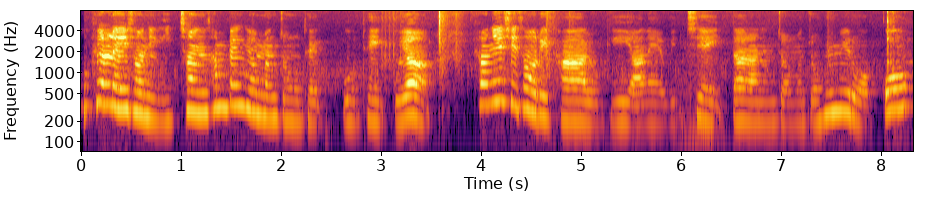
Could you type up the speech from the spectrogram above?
포퓰레이션이 2,300여 명 정도 되고 돼 있고요. 편의 시설이 다 여기 안에 위치해 있다라는 점은 좀 흥미로웠고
